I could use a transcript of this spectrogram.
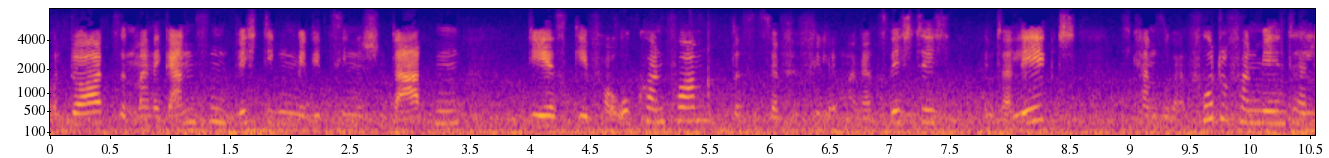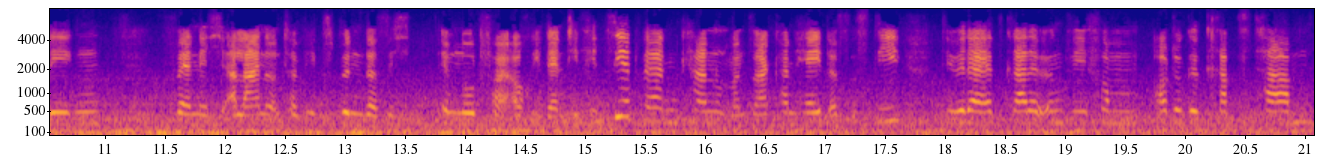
Und dort sind meine ganzen wichtigen medizinischen Daten DSGVO-konform, das ist ja für viele immer ganz wichtig, hinterlegt. Ich kann sogar ein Foto von mir hinterlegen, wenn ich alleine unterwegs bin, dass ich im Notfall auch identifiziert werden kann und man sagen kann, hey, das ist die, die wir da jetzt gerade irgendwie vom Auto gekratzt haben.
